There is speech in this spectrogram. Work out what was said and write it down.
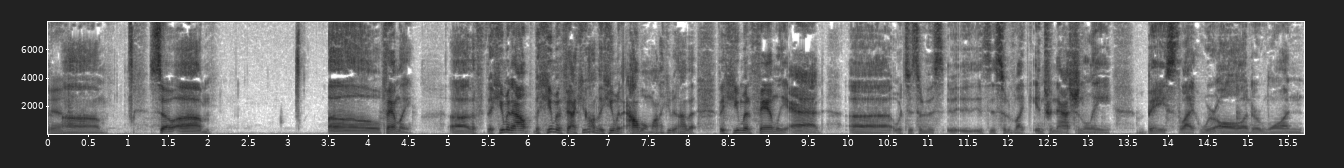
Yeah. Um, so um, oh, family. Uh, the, the human al- the human fact, you call it the human album. Why do I keep calling it the the human family ad, uh, which is sort of this is this sort of like internationally based, like we're all under one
